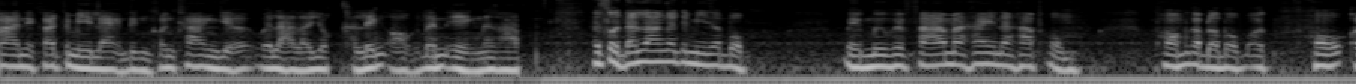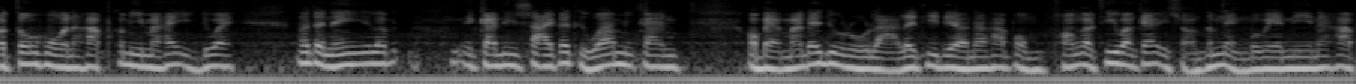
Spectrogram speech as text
มากเนี่ยก็จะมีแรงดึงค่อนข้างเยอะเวลาเรายกคันเร่งออกนั่นเองนะครับ และส่วนด้านล่างก็จะมีระบบเบรกมือไฟฟ้ามาให้นะครับผม พร้อมกับระบบออโต้โฮนะครับ ก็มีมาให้อีกด้วย นอกจากนี้แล้วในการดีไซน์ก็ถือว่ามีการออกแบบมาได้ดูหรูหราเลยทีเดียวนะครับ ผมพร้อมกับที่วางแก้วอีก 2ตำแหน่งบริเวณนี้นะครับ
